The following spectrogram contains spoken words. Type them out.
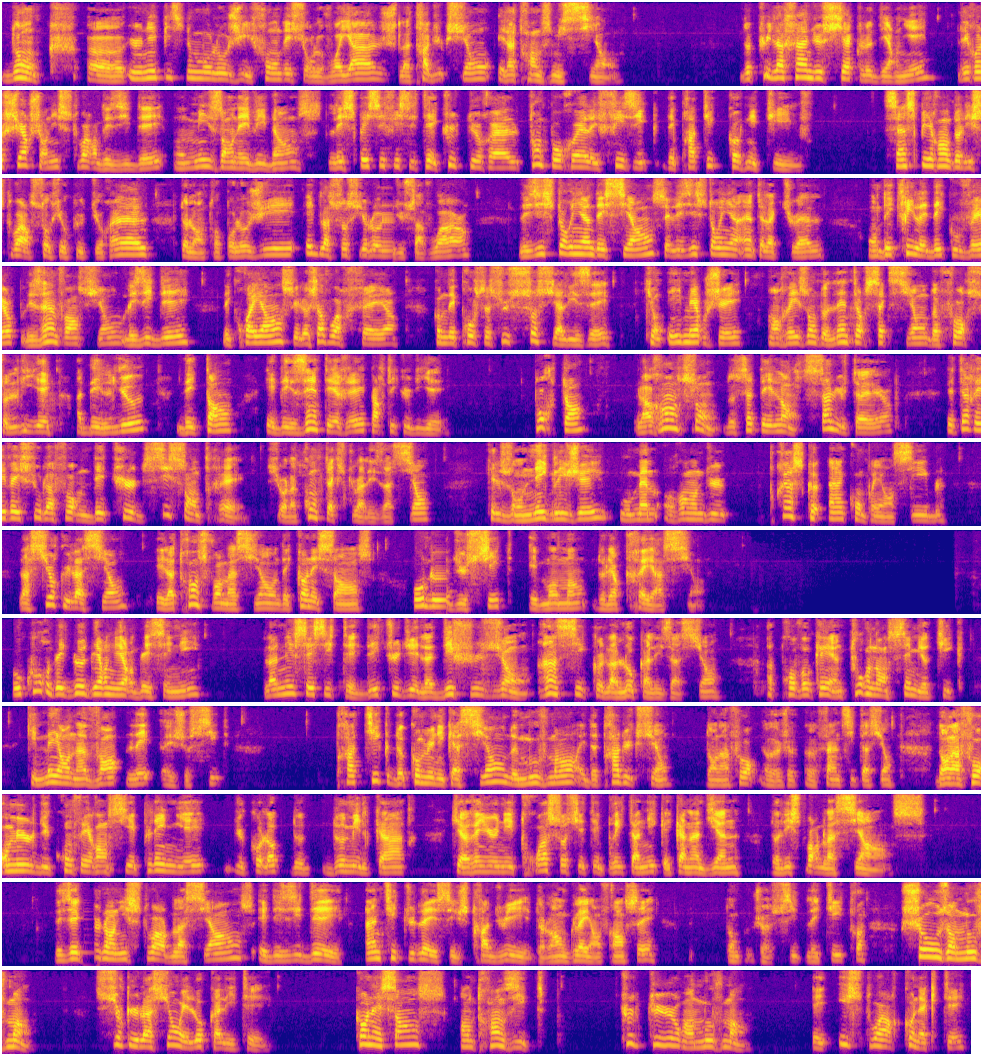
donc, euh, une épistémologie fondée sur le voyage, la traduction et la transmission. Depuis la fin du siècle dernier, les recherches en histoire des idées ont mis en évidence les spécificités culturelles, temporelles et physiques des pratiques cognitives. S'inspirant de l'histoire socioculturelle, de l'anthropologie et de la sociologie du savoir, les historiens des sciences et les historiens intellectuels ont décrit les découvertes, les inventions, les idées, les croyances et le savoir-faire comme des processus socialisés qui ont émergé en raison de l'intersection de forces liées à des lieux, des temps et des intérêts particuliers. Pourtant, la rançon de cet élan salutaire est arrivée sous la forme d'études si centrées sur la contextualisation qu'elles ont négligé ou même rendu presque incompréhensible la circulation et la transformation des connaissances au-delà du site et moment de leur création. Au cours des deux dernières décennies, la nécessité d'étudier la diffusion ainsi que la localisation a provoqué un tournant sémiotique qui met en avant les, et je cite, pratiques de communication, de mouvement et de traduction dans la euh, euh, dans la formule du conférencier plénier du colloque de 2004 qui a réuni trois sociétés britanniques et canadiennes de l'histoire de la science. Des études en histoire de la science et des idées intitulées, si je traduis de l'anglais en français, donc je cite les titres, Choses en mouvement, circulation et localité, connaissance en transit, culture en mouvement et histoire connectée,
